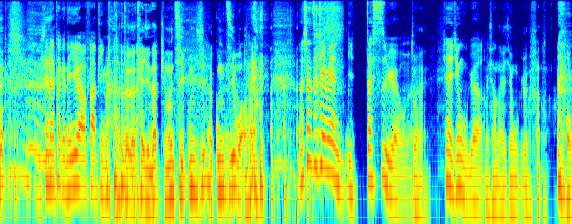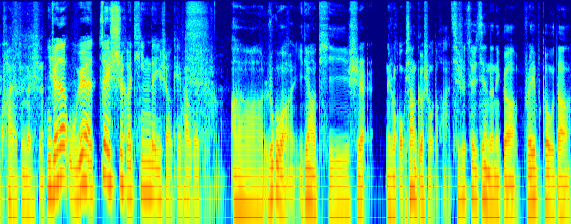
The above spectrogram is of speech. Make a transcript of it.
现在他肯定又要发评论。对对，他已经在评论区攻击呃攻击我了。那上次见面你在四月，我们对，现在已经五月了没。想到已经五月份了，好快啊，真的是你觉得五月最适合听的一首 K-pop 歌曲是什么？啊、如果一定要提是那种偶像歌手的话，其实最近的那个 Brave Girl 的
